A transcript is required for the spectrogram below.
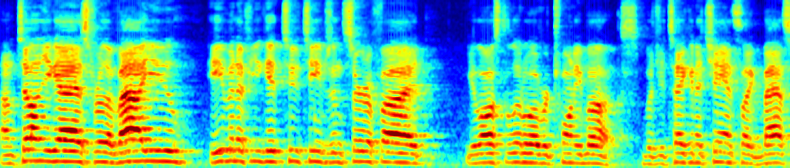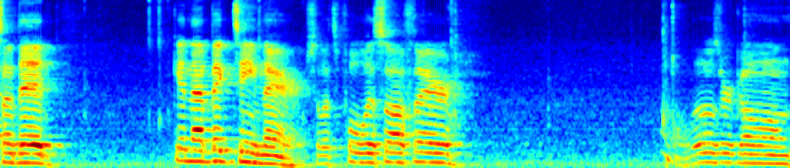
I'm telling you guys, for the value, even if you get two teams in certified, you lost a little over 20 bucks. But you're taking a chance like Basso did getting that big team there. So let's pull this off there. Oh, those are gone.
